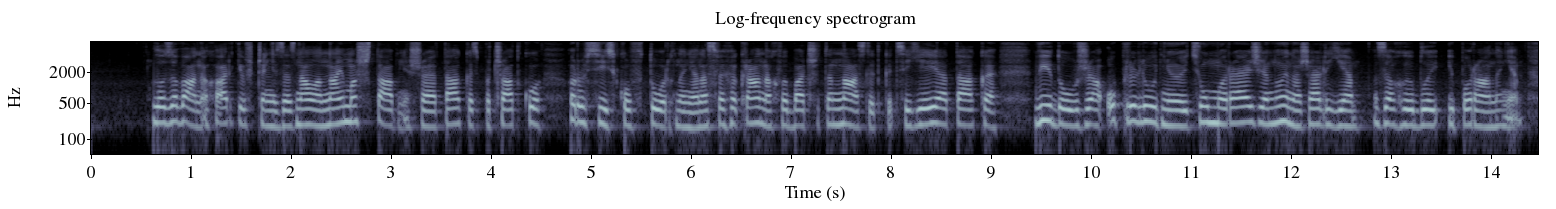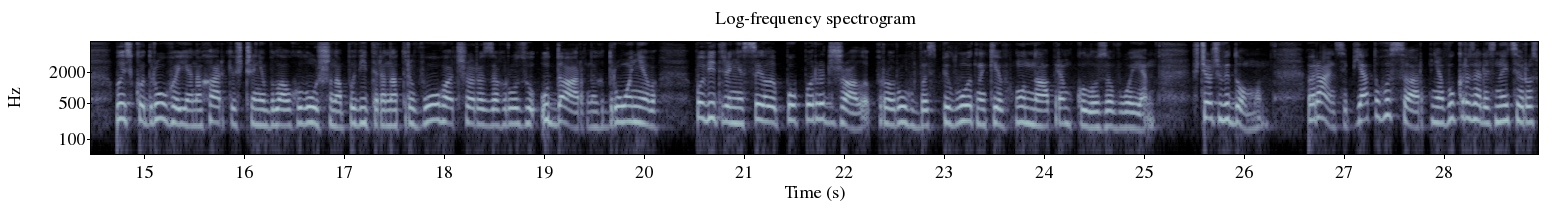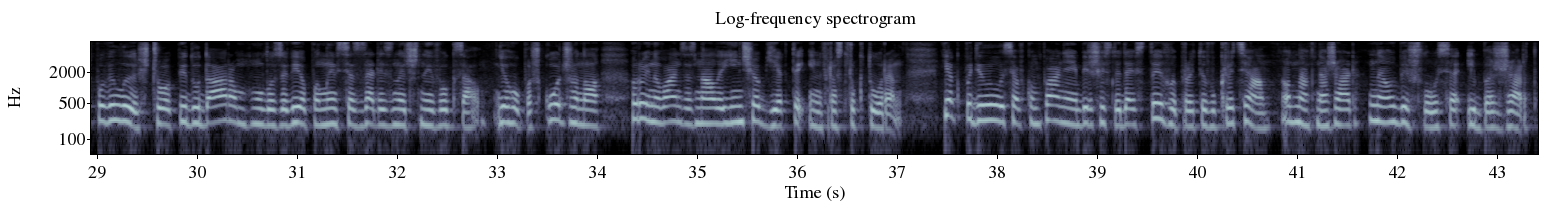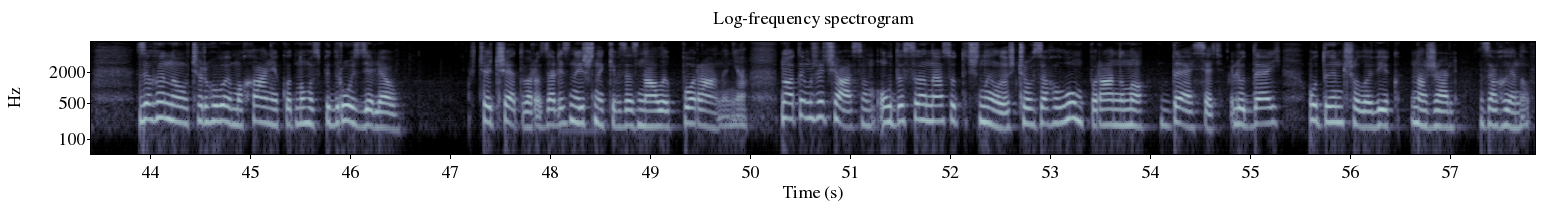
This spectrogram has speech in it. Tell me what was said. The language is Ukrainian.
Лозова на Харківщині зазнала наймасштабнішої атаки з початку російського вторгнення. На своїх екранах ви бачите наслідки цієї атаки. Відео вже оприлюднюють у мережі. Ну і на жаль, є загиблий і поранені. Близько другої на Харківщині була оголошена повітряна тривога через загрозу ударних дронів. Повітряні сили попереджали про рух безпілотників у напрямку Лозової. Що ж відомо, вранці 5 серпня в Укрзалізниці розповіли, що під ударом у Лозові опинився залізничний вокзал. Його пошкоджено. Руйнувань зазнали інші об'єкти інфраструктури. Як поділилися в компанії, більшість людей встигли пройти в укриття. Однак, на жаль, не обійшлося і без жертв. Загинув черговий механік одного з підрозділів. Ще четверо залізничників зазнали поранення. Ну а тим же часом у ДСНС уточнили, що взагалом поранено 10 людей. Один чоловік, на жаль, загинув.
